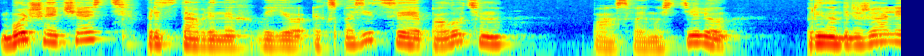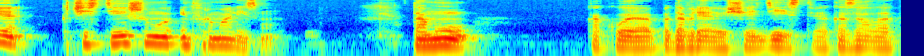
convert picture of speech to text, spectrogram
Большая часть представленных в ее экспозиции полотен по своему стилю принадлежали к чистейшему информализму. Тому, какое подавляющее действие оказало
